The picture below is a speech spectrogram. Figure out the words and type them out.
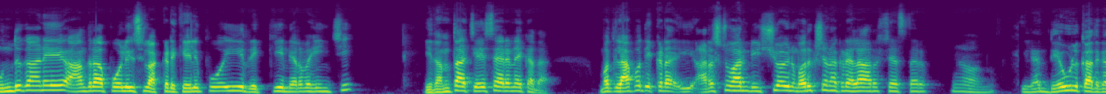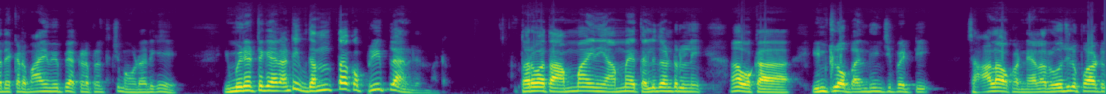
ముందుగానే ఆంధ్ర పోలీసులు అక్కడికి వెళ్ళిపోయి రెక్కి నిర్వహించి ఇదంతా చేశారనే కదా. మరి లేకపోతే ఇక్కడ ఈ అరెస్ట్ వారెంట్ ఇష్యూ అయిన మరుక్షణం అక్కడ ఎలా అరెస్ట్ చేస్తారు? ఇలా దేవుళ్ళు కాదు కదా ఇక్కడ మాయమైపోయి అక్కడ ప్రత్యక్షం అవడానికి ఇమీడియట్గా అంటే ఇదంతా ఒక ప్రీ ప్లాన్ అనమాట తర్వాత అమ్మాయిని అమ్మాయి తల్లిదండ్రుల్ని ఒక ఇంట్లో బంధించి పెట్టి చాలా ఒక నెల రోజుల పాటు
